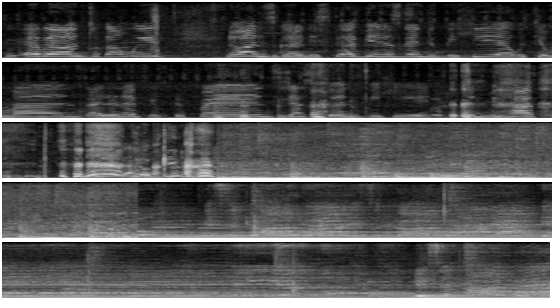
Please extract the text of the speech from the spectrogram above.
whoever you want to come with. No one is going to disturb you. You're just going to be here with your mans. I don't know if you have friends. You're just going to be here and be happy. It's a cold world.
